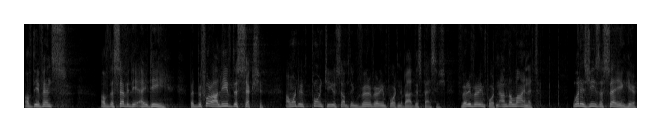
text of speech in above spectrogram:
of the events of the 70 AD. But before I leave this section, I want to point to you something very, very important about this passage. Very, very important. Underline it. What is Jesus saying here?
